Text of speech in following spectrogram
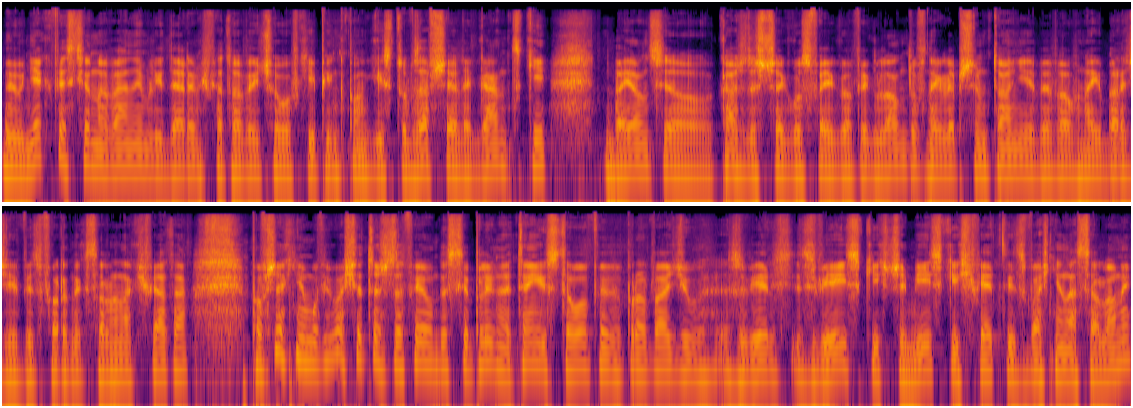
był niekwestionowanym liderem światowej czołówki ping-pongistów. Zawsze elegancki, dbający o każdy szczegół swojego wyglądu, w najlepszym tonie, bywał w najbardziej wytwornych salonach świata. Powszechnie mówiło się też, że swoją dyscyplinę tenis stołowy wyprowadził z, wie- z wiejskich czy miejskich świetlic właśnie na salony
